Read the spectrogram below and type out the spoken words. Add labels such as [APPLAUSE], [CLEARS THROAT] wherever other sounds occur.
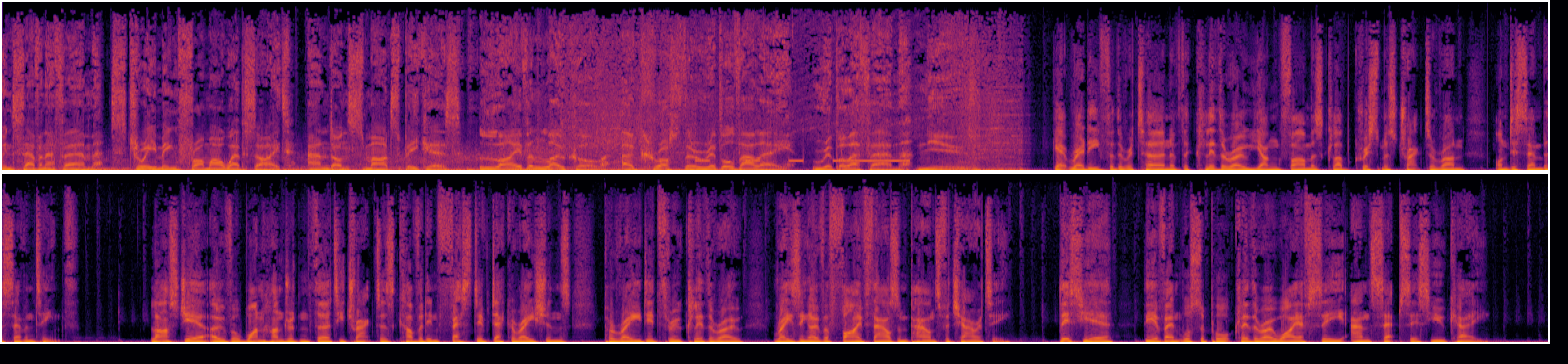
FM, streaming from our website and on smart speakers. Live and local across the Ribble Valley. Ribble FM News. Get ready for the return of the Clitheroe Young Farmers Club Christmas Tractor Run on December 17th. Last year, over 130 tractors covered in festive decorations paraded through Clitheroe, raising over £5,000 for charity. This year, the event will support Clitheroe YFC and Sepsis UK.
